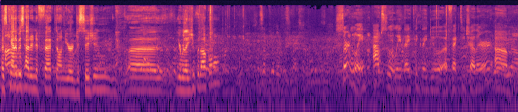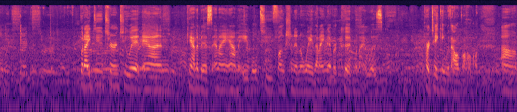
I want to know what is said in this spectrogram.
Has cannabis had an effect on your decision, uh, your relationship with alcohol? Certainly, absolutely, I think they do affect each other. Um, but I do turn to it and cannabis, and I am able to function in a way that I never could when I was partaking with alcohol. Um,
